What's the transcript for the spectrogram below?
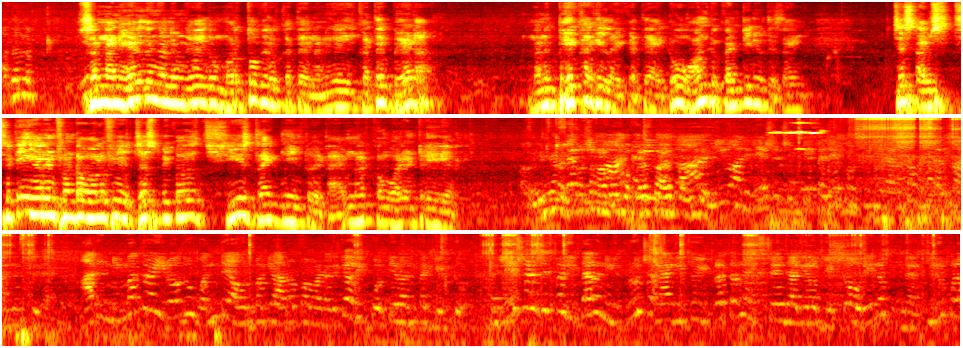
ಪ್ರಯತ್ನ ಸರ್ ನಾನು ಹೇಳ್ದಂಗೆ ನಿಮಗೆ ಇದು ಮರ್ತೋಗಿರೋ ಕತೆ. ನನಗೆ ಈ ಕತೆ ಬೇಡ. ನನಗೆ ಬೇಕಾಗಿಲ್ಲ ಈ ಕತೆ. I don't want to continue this I just I sitting here in front of all of you just because she is drag me into it I am not come voluntary here ನೀವು ಬೆಲೆ ಕೊಡ್ತಿದ್ದೀರಾ ಅಂತ ಸ್ವಲ್ಪ ಆದ್ರೆ ನಿಮ್ಮ ಹತ್ರ ಇರೋದು ಒಂದೇ ಅವ್ರ ಬಗ್ಗೆ ಆರೋಪ ಮಾಡೋದಕ್ಕೆ ಅವ್ರಿಗೆ ಕೊಟ್ಟಿರೋಂತ ಗಿಫ್ಟ್ ರಿಲೇಶನ್ಶಿಪ್ ಅಲ್ಲಿ ಇದ್ದಾಗ ನೀವಿಬ್ರು ಚೆನ್ನಾಗಿತ್ತು ಇಬ್ಬರ ಹತ್ರನೂ ಎಕ್ಸ್ಚೇಂಜ್ ಆಗಿರೋ ಗಿಫ್ಟ್ ಅವ್ರೇನೋ ಕಿರುಕುಳ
